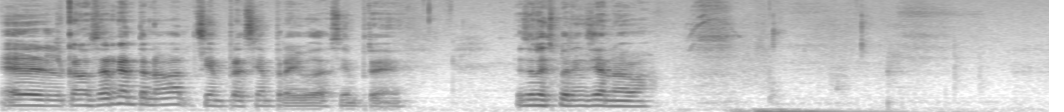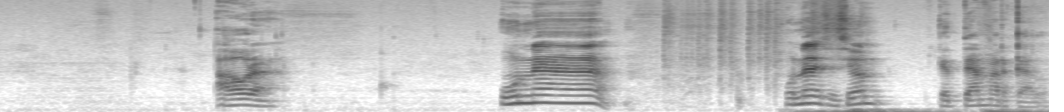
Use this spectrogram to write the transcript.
El conocer gente nueva siempre, siempre ayuda, siempre es una experiencia nueva. Ahora, una, una decisión que te ha marcado.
